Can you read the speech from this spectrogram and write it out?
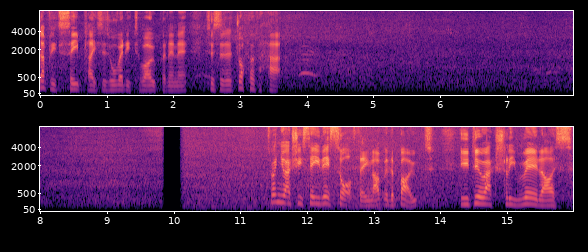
Lovely to see places all ready to open in it. Just at a drop of a hat. So when you actually see this sort of thing, like with a boat, you do actually realise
